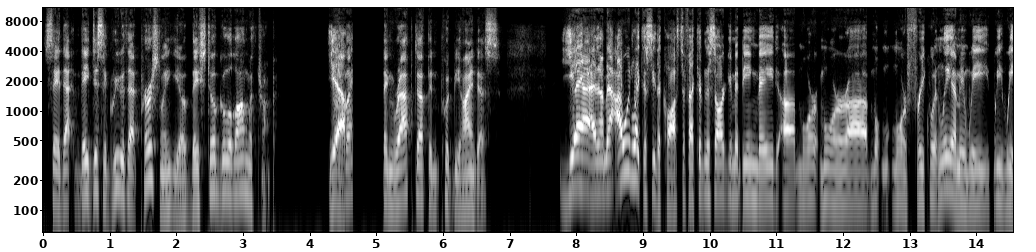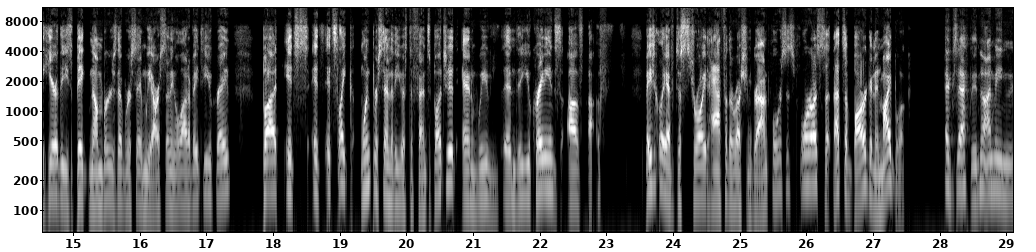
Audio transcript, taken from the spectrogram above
say that they disagree with that personally, you know, they still go along with Trump. Yeah. Like thing wrapped up and put behind us. Yeah, and I mean, I would like to see the cost effectiveness argument being made uh, more, more, uh, m- more frequently. I mean, we we we hear these big numbers that we're saying we are sending a lot of aid to Ukraine, but it's it's it's like one percent of the U.S. defense budget, and we've and the Ukrainians of uh, basically have destroyed half of the Russian ground forces for us. That's a bargain in my book. Exactly. No, I mean,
